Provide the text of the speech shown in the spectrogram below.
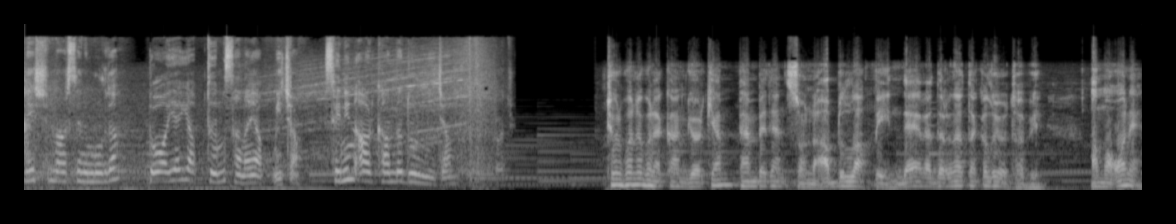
Ne işin var senin burada? Doğaya yaptığımı sana yapmayacağım. Senin arkanda durmayacağım. Türbanı bırakan Görkem pembeden sonra Abdullah Bey'in de radarına takılıyor tabii. Ama o ne?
